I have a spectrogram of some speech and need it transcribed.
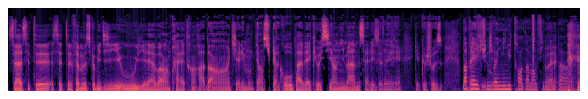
Ça, c'était cette fameuse comédie où il y allait avoir un prêtre, un rabbin, qui allait monter un super groupe avec aussi un imam. Ça allait donner quelque chose. Bon après, magnifique. tu me vois une minute trente hein, dans le film, Ouais. même pas. hein.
